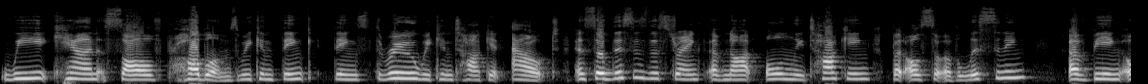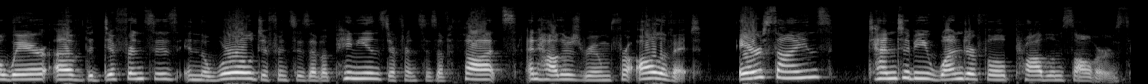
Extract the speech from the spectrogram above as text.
we can solve problems. We can think things through, we can talk it out. And so, this is the strength of not only talking, but also of listening of being aware of the differences in the world, differences of opinions, differences of thoughts, and how there's room for all of it. Air signs tend to be wonderful problem solvers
